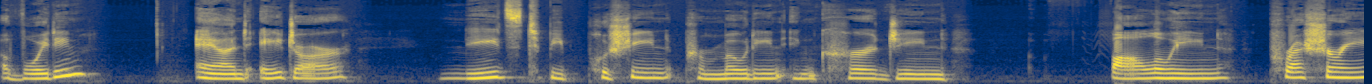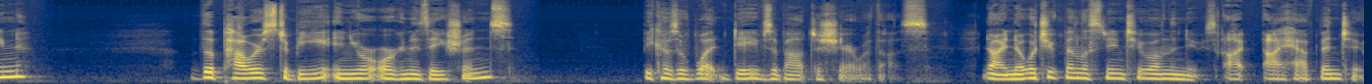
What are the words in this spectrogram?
avoiding and HR needs to be pushing, promoting, encouraging, following, pressuring the powers to be in your organizations because of what Dave's about to share with us. Now, I know what you've been listening to on the news. I, I have been too.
